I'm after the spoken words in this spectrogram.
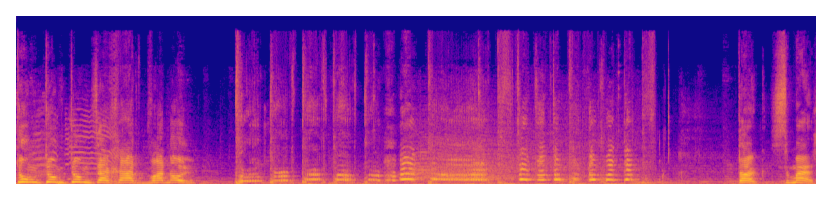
Тум-тум-тум, Захар, 2-0. Так, смеш.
